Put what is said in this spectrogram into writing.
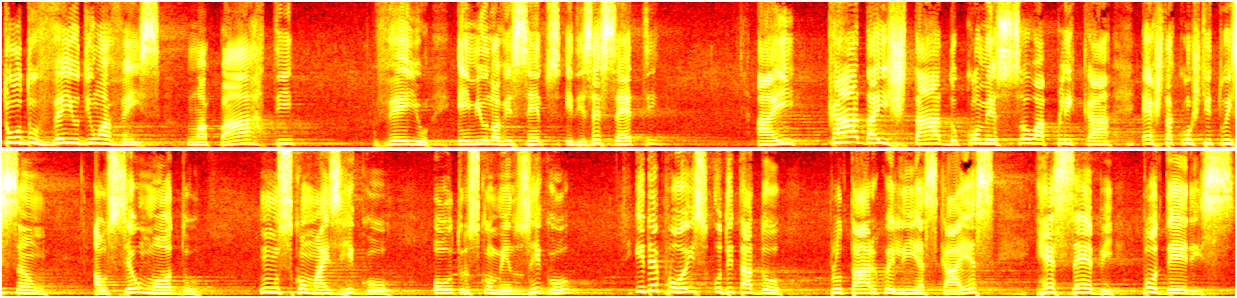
tudo veio de uma vez. Uma parte veio em 1917, aí cada estado começou a aplicar esta Constituição ao seu modo, uns com mais rigor, outros com menos rigor, e depois o ditador Plutarco Elias Caias recebe poderes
